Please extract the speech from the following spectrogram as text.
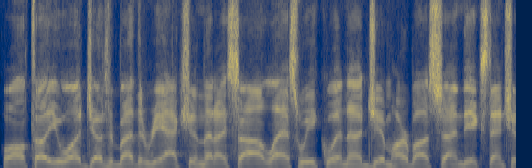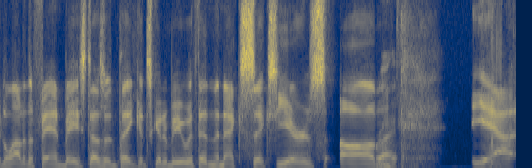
Well, I'll tell you what, judging by the reaction that I saw last week when uh, Jim Harbaugh signed the extension, a lot of the fan base doesn't think it's going to be within the next six years. Um, right. Yeah,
